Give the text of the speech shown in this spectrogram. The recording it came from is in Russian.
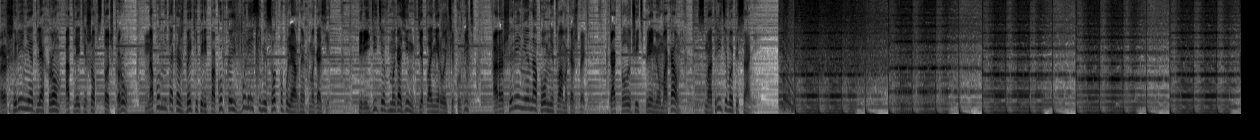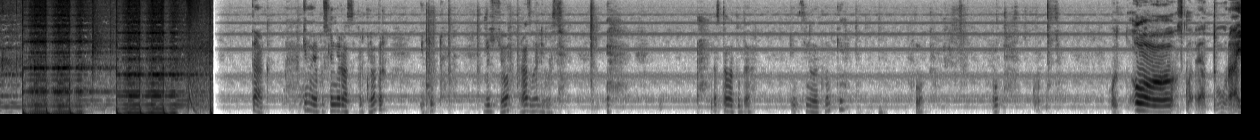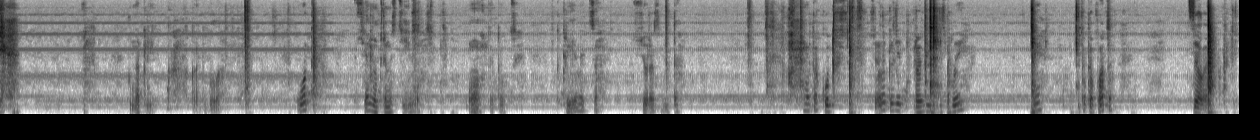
Расширение для Chrome от letyshops.ru напомнит о кэшбэке перед покупкой в более 700 популярных магазинах. Перейдите в магазин, где планируете купить, а расширение напомнит вам о кэшбэке. Как получить премиум аккаунт, смотрите в описании. Так, кинул я последний раз калькулятор, и тут уже все развалилось. Достал оттуда резиновые кнопки. Вот. Вот корпус. Вот. О, с клавиатурой. Наклейка какая-то была. Вот все внутренности его. О, это вот отклеивается. Все разбито. Вот так вот все выглядит. Разбит дисплей. И вот эта плата целая.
